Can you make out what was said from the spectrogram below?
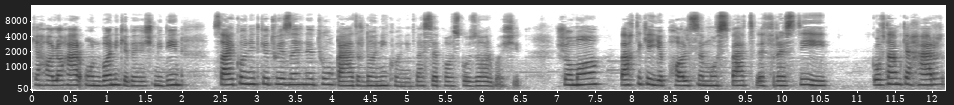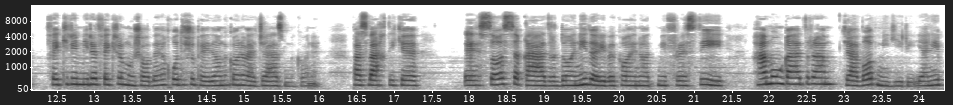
که حالا هر عنوانی که بهش میدین سعی کنید که توی ذهنتون قدردانی کنید و سپاسگزار باشید. شما وقتی که یه پالس مثبت بفرستی گفتم که هر فکری میره فکر مشابه خودش رو پیدا می‌کنه و جذب می‌کنه. پس وقتی که احساس قدردانی داری به کائنات میفرستی همون قدرم جواب می‌گیری. یعنی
